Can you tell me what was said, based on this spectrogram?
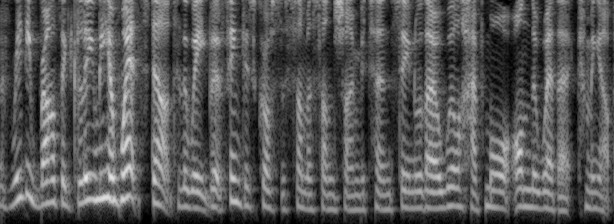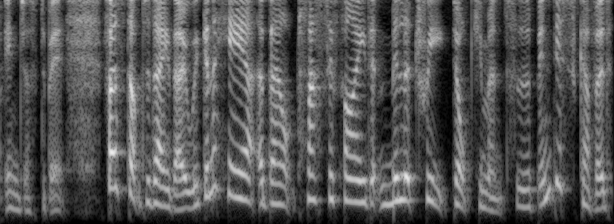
a really rather gloomy and wet start to the week, but fingers crossed the summer sunshine returns soon, although we'll have more on the weather coming up in just a bit. First up today, though, we're going to hear about classified military documents that have been discovered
